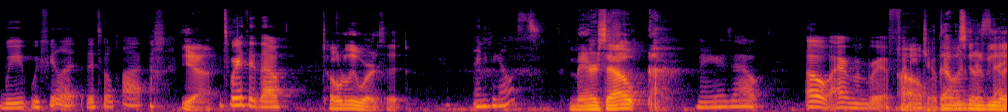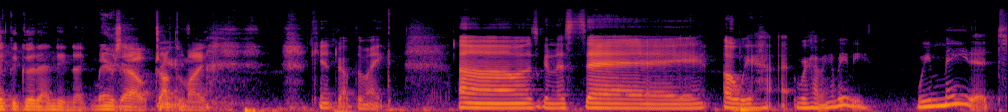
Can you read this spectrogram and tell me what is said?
we we feel it. It's a lot. Yeah. It's worth it though. Totally worth it. Anything else? Mayor's out. Mayor's out. Oh, I remember a funny Oh, joke. That was going to be say. like the good ending. Like, Mayor's out. Drop the mic. Can't drop the mic. Um, I was gonna say, oh, we ha- we're having a baby. We made it.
